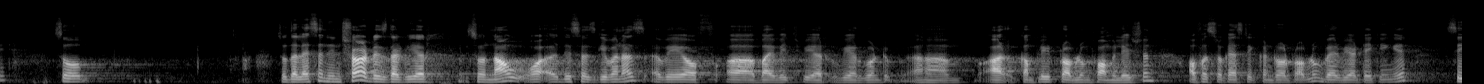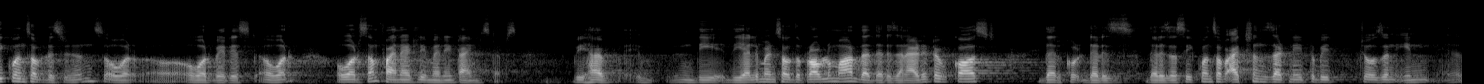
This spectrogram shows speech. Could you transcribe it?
Okay. So, So, the lesson in short is that we are so now this has given us a way of uh, by which we are we are going to um, our complete problem formulation of a stochastic control problem where we are taking a sequence of decisions over uh, over various over over some finitely many time steps. We have the the elements of the problem are that there is an additive cost there could there is there is a sequence of actions that need to be chosen in uh,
